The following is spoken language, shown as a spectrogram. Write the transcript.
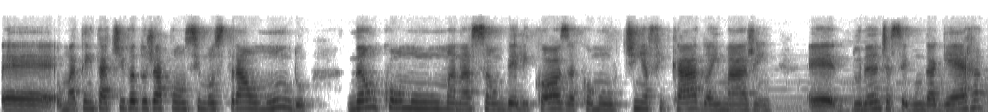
é, uma tentativa do Japão se mostrar ao mundo não como uma nação belicosa, como tinha ficado a imagem é, durante a Segunda Guerra,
